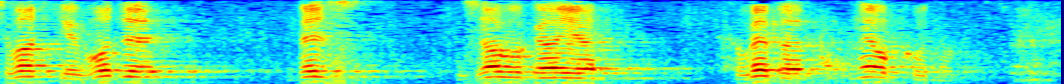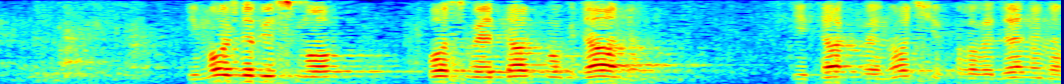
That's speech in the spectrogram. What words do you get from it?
slatke vode, bez zalogaja hleba neophodnog. I možda bismo posle takvog dana i takve noći provedene na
